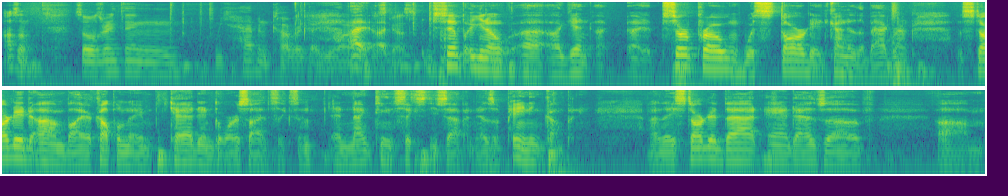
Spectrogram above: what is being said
Awesome. So, is there anything we haven't covered that you want to I, discuss? simple, you know, uh, again, uh, uh, ServPro was started, kind of the background, started um, by a couple named Ted and Doris Isaacson in 1967 as a painting company. Uh, they started that, and as of um,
